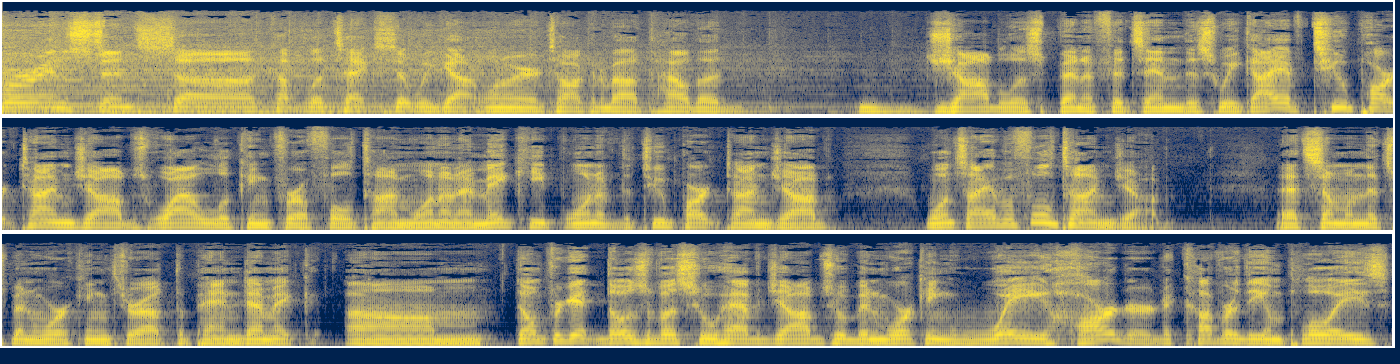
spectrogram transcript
For instance, uh, a couple of texts that we got when we were talking about how the jobless benefits end this week. I have two part-time jobs while looking for a full-time one, and I may keep one of the two part-time job once I have a full-time job. That's someone that's been working throughout the pandemic. Um, don't forget those of us who have jobs who have been working way harder to cover the employees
